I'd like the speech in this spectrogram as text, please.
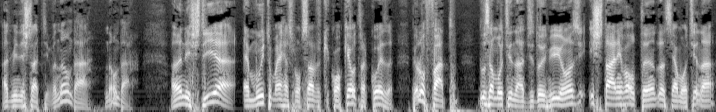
administrativa. Não dá, não dá. A anistia é muito mais responsável que qualquer outra coisa pelo fato dos amotinados de 2011 estarem voltando a se amotinar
